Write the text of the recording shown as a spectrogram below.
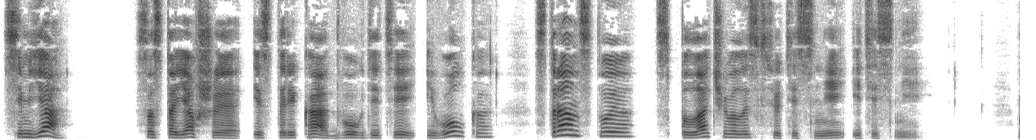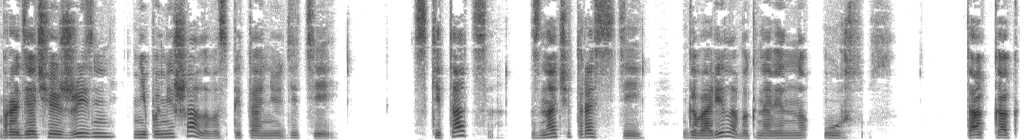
Семья, состоявшая из старика, двух детей и волка, странствуя, сплачивалась все тесней и тесней. Бродячая жизнь не помешала воспитанию детей. «Скитаться значит расти», — говорил обыкновенно Урсус. Так как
